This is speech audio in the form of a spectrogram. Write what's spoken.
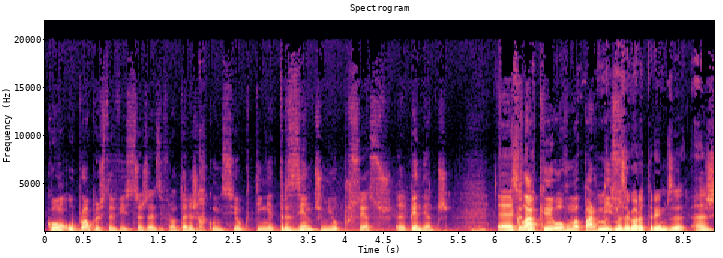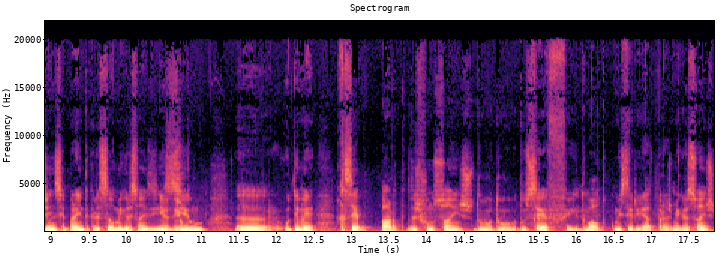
Com o próprio Serviço Estrangeiros e Fronteiras reconheceu que tinha 300 mil processos uh, pendentes. Uh, claro que houve uma parte mas, disso. Mas agora teremos a Agência para a Integração, Migrações e Asilo Uh, o tema é, recebe parte das funções do, do, do CEF e do uhum. Alto Comissariado para as Migrações,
